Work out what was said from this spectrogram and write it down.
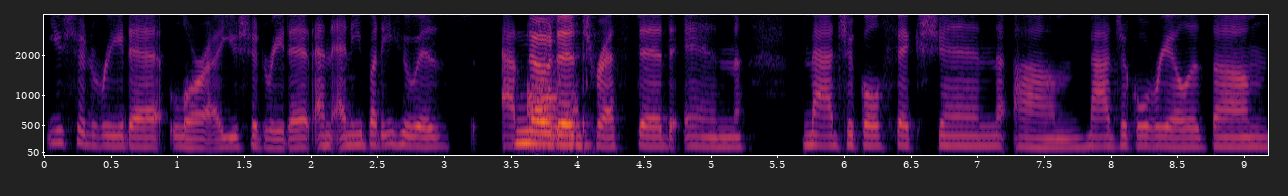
you should read it, Laura. You should read it. And anybody who is at Noted. all interested in magical fiction, um, magical realism,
